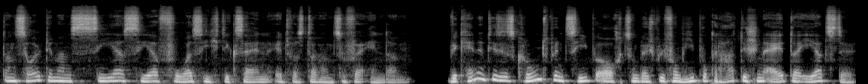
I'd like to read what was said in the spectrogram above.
dann sollte man sehr, sehr vorsichtig sein, etwas daran zu verändern. Wir kennen dieses Grundprinzip auch zum Beispiel vom hippokratischen Eid der Ärzte.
